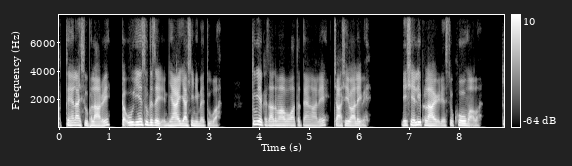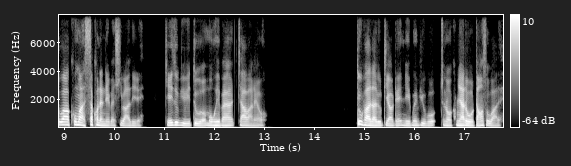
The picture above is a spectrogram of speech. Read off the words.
အသင်းလိုက်စုဖလားတွေတူးရင်းစုတစိတ်အများကြီးရရှိနေမဲ့သူပါသူ့ရဲ့ကစားသမားဘဝတက်တန်းကလည်းကြာရှည်ပါလိမ့်မယ် Nation League ဖလားတွေလည်းစုခိုးမှာပါ သူကခုမှ18နှစ်ပဲရှိပါသေးတယ်ကျေးဇူးပြုပြီးသူ့ကိုမဝေဖန်ကြပါနဲ့ဟုတ်သူ့ဖာသာသူတယောက်တည်းနေခွင့်ပြုဖို့ကျွန်တော်ခမရတို့ကိုတောင်းဆိုပါတယ်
